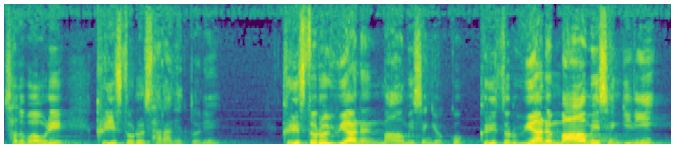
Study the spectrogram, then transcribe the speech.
사도 바울이 그리스도를 사랑했더니 그리스도를 위하는 마음이 생겼고 그리스도를 위하는 마음이 생기니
